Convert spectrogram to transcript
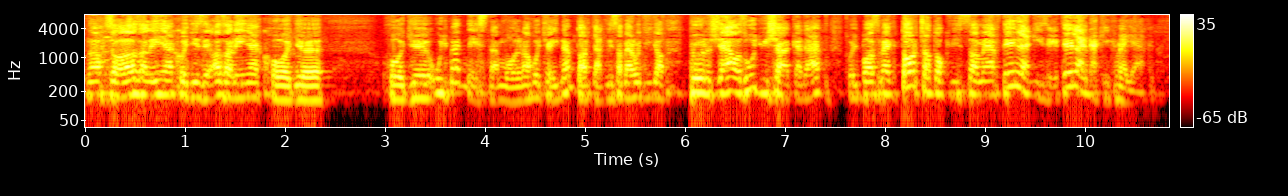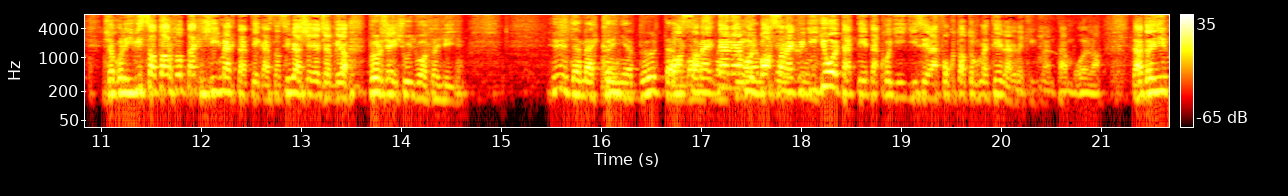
Na, szóval az a lényeg, hogy, izé- az a lényeg, hogy, hogy úgy megnéztem volna, hogyha így nem tartják vissza, mert hogy így a pörzse az úgy viselkedett, hogy bazd meg, tartsatok vissza, mert tényleg izé, tényleg nekik megyek. És akkor így visszatartották, és így megtették ezt a szívességet, csak hogy a pörzse is úgy volt, hogy így Hű, de megkönnyebbültem. bassza meg, de nem, hogy bassza meg, hogy így jól tettétek, hogy így izé lefogtatok, mert tényleg nekik mentem volna. Tehát, hogy így,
